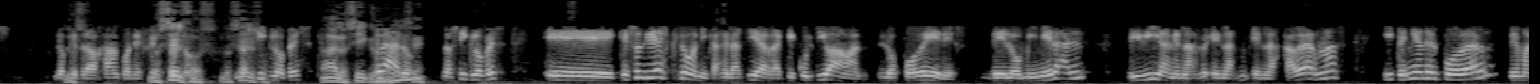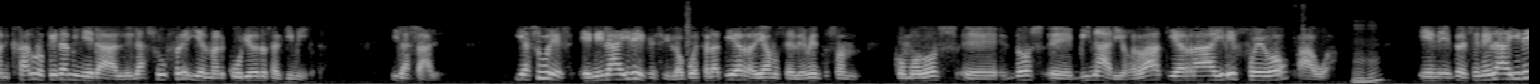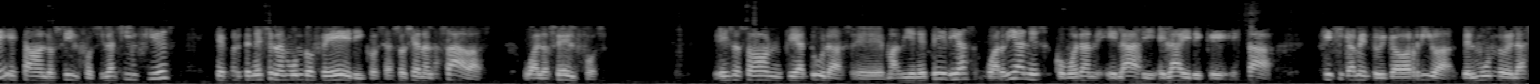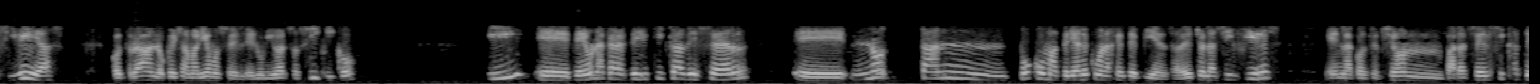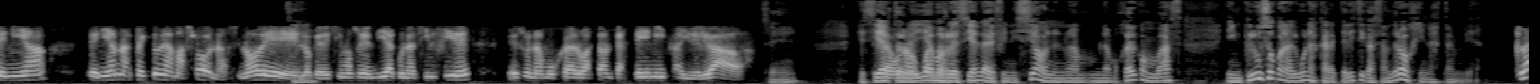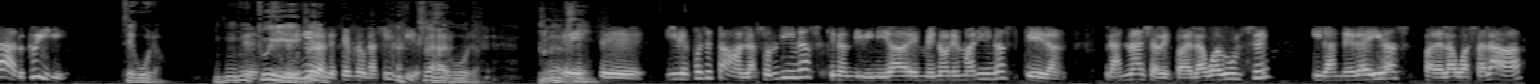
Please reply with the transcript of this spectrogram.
los, que trabajaban con efectos, los elfos, los elfos. cíclopes, Ah, los ciclos. Claro, sí. los cíclopes, eh, que son divinidades crónicas de la tierra, que cultivaban los poderes de lo mineral, vivían en las, en las, en las cavernas y tenían el poder de manejar lo que era mineral, el azufre y el mercurio de los alquimistas, y la sal. Y a su vez, en el aire, que es lo opuesto a la tierra, digamos, elementos son como dos, eh, dos eh, binarios, ¿verdad? Tierra, aire, fuego, agua. En- entonces en el aire estaban los silfos y las sílfides que pertenecen al mundo feérico, se asocian a las hadas o a los elfos. Esas son criaturas eh, más bien etéreas, guardianes, como eran el aire, el aire que está físicamente ubicado arriba del mundo de las ideas, controlaban lo que hoy llamaríamos el, universo psíquico, y eh, tenía una característica de ser eh, no tan poco materiales como la gente piensa. De hecho, las sílfides, en la concepción paracélsica, tenía, tenía un aspecto de amazonas, no de Sí. lo que decimos hoy en día que una sílfide es una mujer bastante asténica y delgada. Sí. Es cierto, uno leíamos cuando- recién la definición, una, una mujer con más, incluso con algunas características andróginas también. Claro, Twiggy. Seguro, Eh, Twiggy, Twiggy era el claro. ejemplo de una sílfide. Claro, seguro. claro. Sí. Este, y después estaban las ondinas, que eran divinidades menores marinas, que eran las náyades para el agua dulce y las nereidas para el agua salada,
